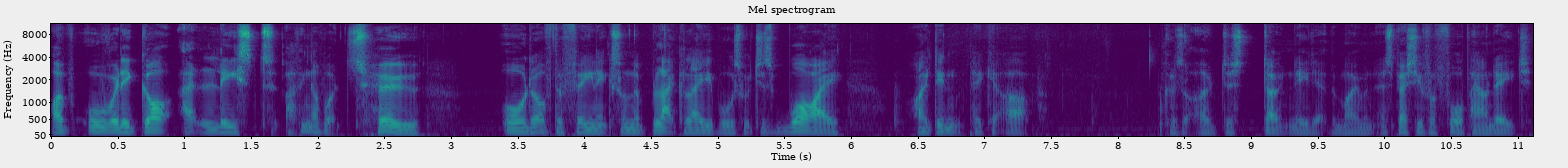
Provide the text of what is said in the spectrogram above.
I've already got at least, I think I've got two Order of the Phoenix on the black labels, which is why I didn't pick it up because I just don't need it at the moment, especially for four pound each.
